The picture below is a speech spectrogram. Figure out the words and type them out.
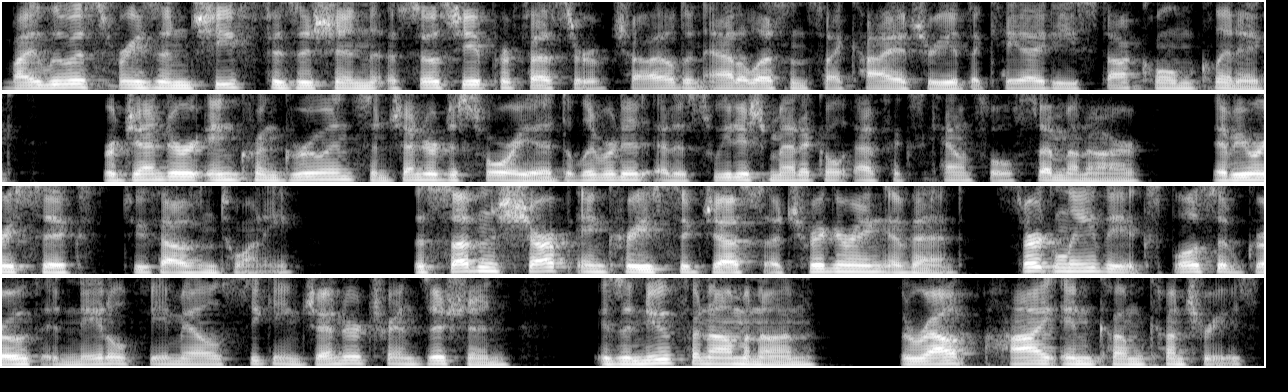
By Louis Frisén, Chief Physician, Associate Professor of Child and Adolescent Psychiatry at the KID Stockholm Clinic for Gender Incongruence and Gender Dysphoria, delivered it at a Swedish Medical Ethics Council seminar February 6, 2020. The sudden sharp increase suggests a triggering event. Certainly, the explosive growth in natal females seeking gender transition is a new phenomenon throughout high income countries.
